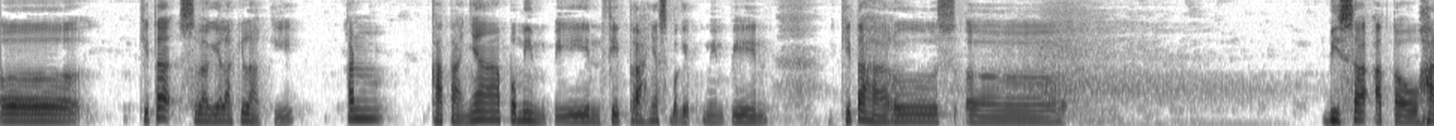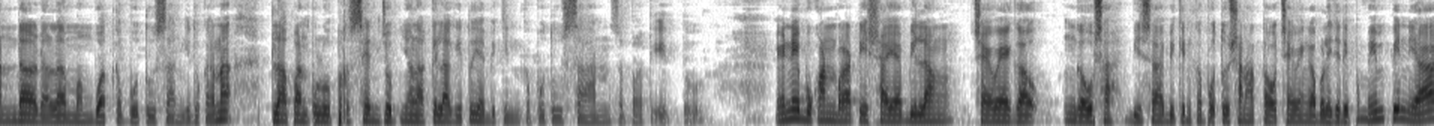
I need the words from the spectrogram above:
eh, kita sebagai laki-laki kan katanya pemimpin fitrahnya sebagai pemimpin. Kita harus eh, bisa atau handal dalam membuat keputusan gitu. Karena 80% jobnya laki-laki itu ya bikin keputusan seperti itu. Ini bukan berarti saya bilang cewek gak nggak usah bisa bikin keputusan atau cewek nggak boleh jadi pemimpin ya.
